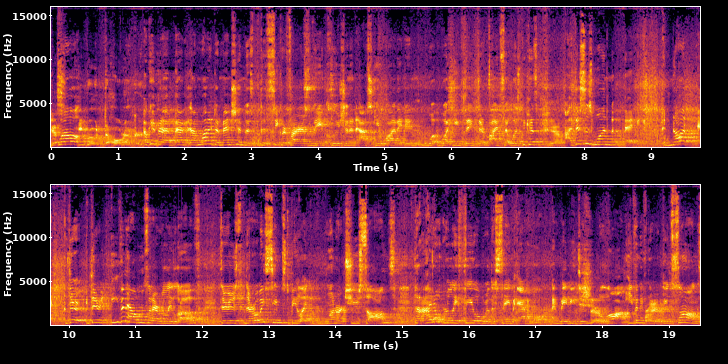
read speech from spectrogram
Yes. Well- he wrote the whole record. Okay, but I, I, I wanted to mention the, the secret fires and the inclusion and ask you why they didn't, what, what you think their mindset was, because Yeah. I, this is one, eh, not, there, there, even albums that I really love, there's there always seems to be like one or two songs that I don't really feel were the same animal and maybe didn't Sure. belong, even if they were good songs.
